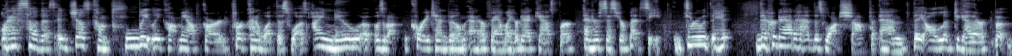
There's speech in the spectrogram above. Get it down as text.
When I saw this, it just completely caught me off guard for kind of what this was. I knew it was about Corrie ten Boom and her family, her dad Casper, and her sister Betsie. Through the the, her dad had this watch shop and they all lived together. But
